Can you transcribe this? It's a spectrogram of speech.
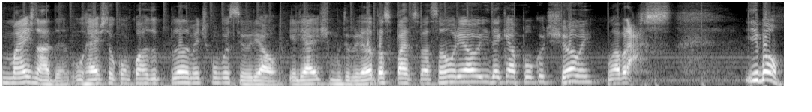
mais nada. O resto eu concordo plenamente com você, Uriel. Aliás, muito obrigado pela sua participação, Uriel. E daqui a pouco eu te chamo, hein? Um abraço. E bom,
